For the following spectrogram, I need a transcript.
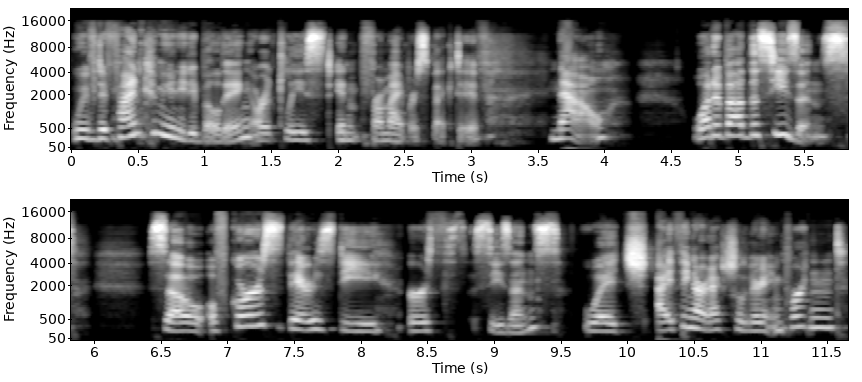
we've defined community building, or at least in, from my perspective. Now, what about the seasons? So, of course, there's the Earth seasons, which I think are actually very important.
